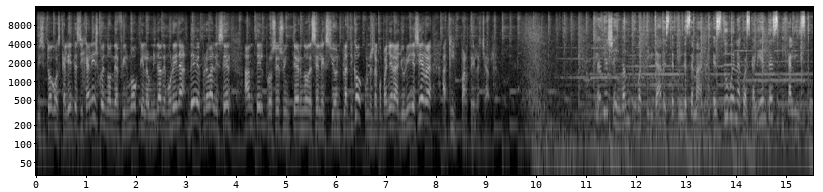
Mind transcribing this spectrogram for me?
visitó Aguascalientes y Jalisco, en donde afirmó que la unidad de Morena debe prevalecer ante el proceso interno de selección. Platicó con nuestra compañera Yuridia Sierra, aquí parte de la charla. Claudia Sheinbaum tuvo actividad este fin de semana. Estuvo en Aguascalientes y Jalisco.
